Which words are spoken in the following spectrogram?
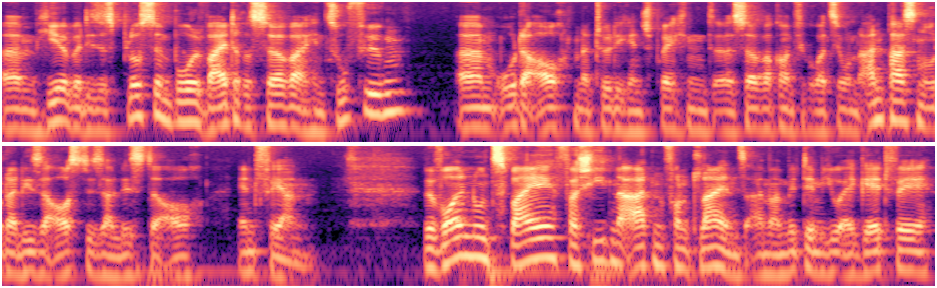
ähm, hier über dieses Plus-Symbol weitere Server hinzufügen oder auch natürlich entsprechend äh, Serverkonfigurationen anpassen oder diese aus dieser Liste auch entfernen. Wir wollen nun zwei verschiedene Arten von Clients einmal mit dem UA Gateway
